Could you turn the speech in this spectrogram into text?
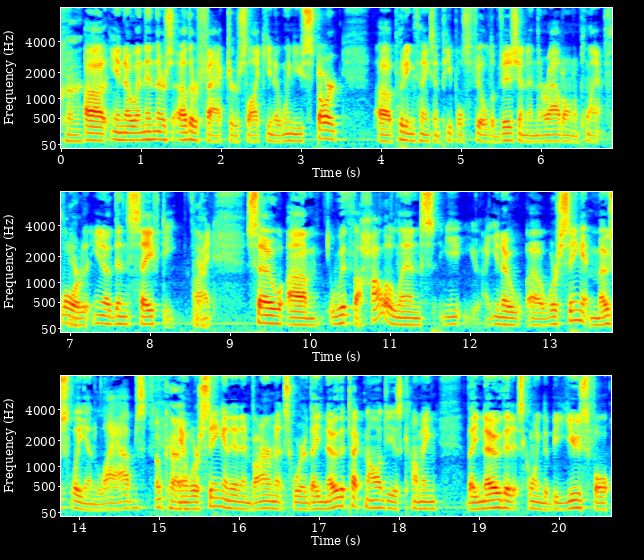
Okay. Uh, you know, and then there's other factors like you know when you start uh, putting things in people's field of vision and they're out on a plant floor, you know, then safety, right? So um, with the Hololens, you you know, uh, we're seeing it mostly in labs, Okay. and we're seeing it in environments where they know the technology is coming, they know that it's going to be useful.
